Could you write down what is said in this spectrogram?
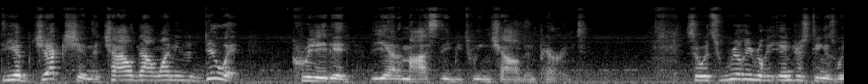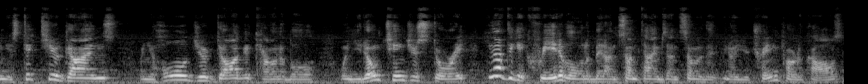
The objection, the child not wanting to do it, created the animosity between child and parent. So it's really, really interesting is when you stick to your guns, when you hold your dog accountable, when you don't change your story, you have to get creative a little bit on sometimes on some of the, you know, your training protocols,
